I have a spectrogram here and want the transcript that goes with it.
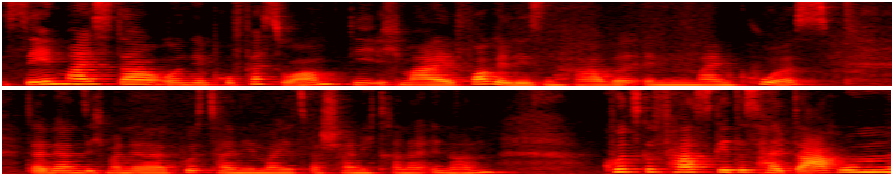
Seenmeister und dem Professor, die ich mal vorgelesen habe in meinem Kurs. Da werden sich meine Kursteilnehmer jetzt wahrscheinlich dran erinnern. Kurz gefasst geht es halt darum,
